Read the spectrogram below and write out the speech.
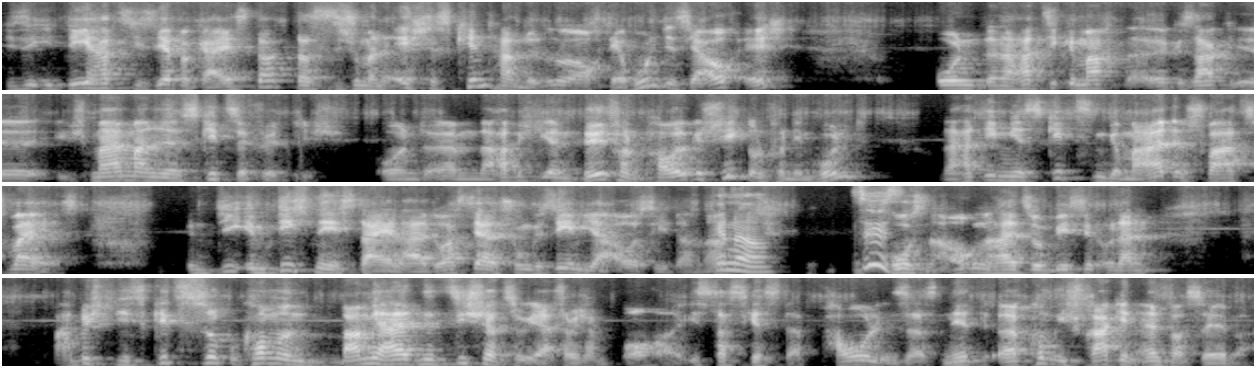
Diese Idee hat sie sehr begeistert, dass es sich um ein echtes Kind handelt. Und auch der Hund ist ja auch echt. Und dann hat sie gemacht, äh, gesagt, äh, ich male mal eine Skizze für dich. Und ähm, da habe ich ihr ein Bild von Paul geschickt und von dem Hund. Und dann hat die mir Skizzen gemalt in Schwarz-Weiß. Im Disney-Style halt. Du hast ja schon gesehen, wie er aussieht dann. Ne? Genau. Mit großen Augen halt so ein bisschen. Und dann habe ich die Skizze so bekommen und war mir halt nicht sicher zuerst. Habe ich gedacht, boah, ist das jetzt der Paul? Ist das nicht? Ja, komm, ich frage ihn einfach selber.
